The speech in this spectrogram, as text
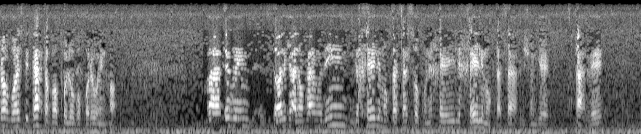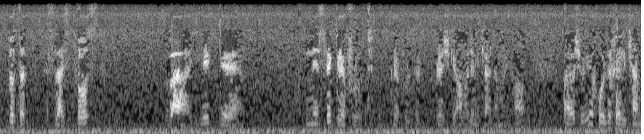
شاه بایستی ده تا قاب پلو بخوره و اینها. و طبق این سوالی که الان فرمودین خیلی مختصر صبحونه خیلی خیلی مختصر. ایشون یه قهوه دو تا slice toast و یک نصف گرفروت گرفروت برش که آماده می‌کردم و اینها. براشو یه خورده خیلی کم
